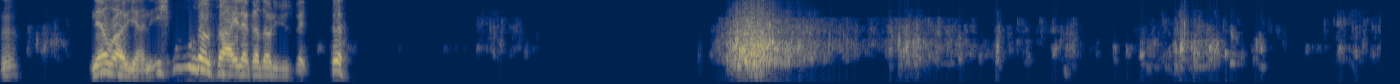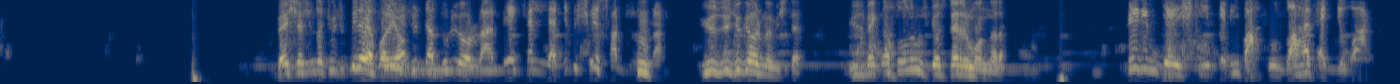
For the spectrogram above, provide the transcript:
Hı? Ne var yani? İş bu buradan sahile kadar yüzmek. Heh. Beş yaşında çocuk bile yapar ya. yüzünde duruyorlar diye kendilerini bir şey sanıyorlar. Yüzücü görmemişler. Yüzmek nasıl olurmuş gösteririm onlara. Benim gençliğimde bir Bahrullah Efendi vardı.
